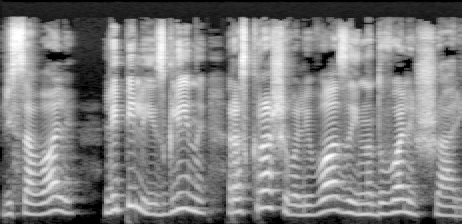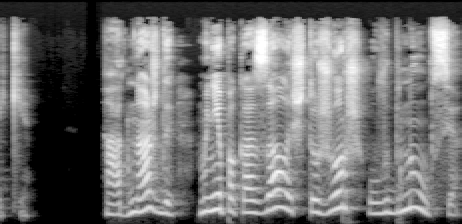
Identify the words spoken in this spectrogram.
Рисовали, лепили из глины, раскрашивали вазы и надували шарики. А однажды мне показалось, что Жорж улыбнулся.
